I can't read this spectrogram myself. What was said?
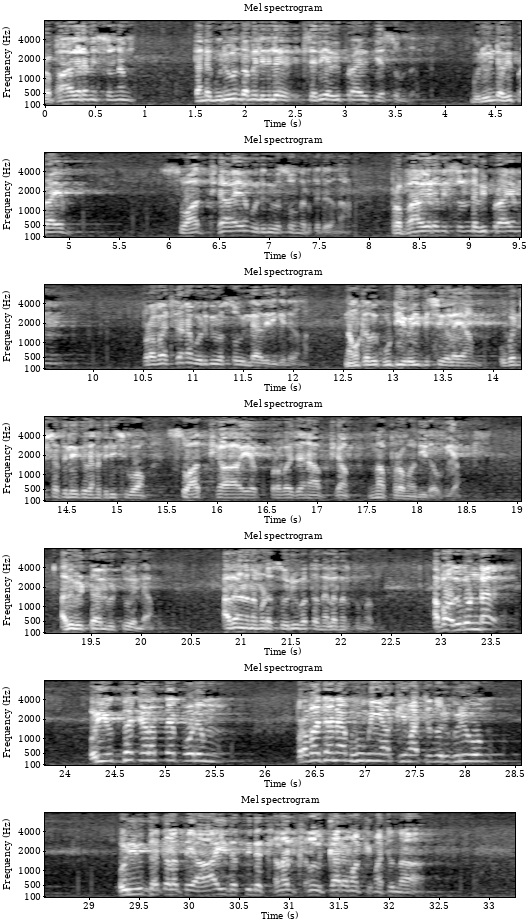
പ്രഭാകര മിശ്രനും തന്റെ ഗുരുവും തമ്മിൽ ഇതിൽ ചെറിയ അഭിപ്രായ വ്യത്യാസമുണ്ട്. ഗുരുവിന്റെ അഭിപ്രായം സ്വാധ്യായം ഒരു ദിവസവും നിർത്തരുതെന്നാണ്. പ്രഭാകര മിശ്രന്റെ അഭിപ്രായം പ്രവചനം ഒരു ദിവസവും ഇല്ലാതിരിക്കരുതെന്നാണ്. നമുക്കത് കൂട്ടി യോജിപ്പിച്ച് കളയാം. ഉപനിഷത്തിലേക്ക് തന്നെ തിരിച്ചു പോവാം. സ്വാധ്യായ പ്രവചനാഭ്യാം ന പ്രമതിരവ്യം അത് വിട്ടാൽ വിട്ടുമല്ല അതാണ് നമ്മുടെ സ്വരൂപത്തെ നിലനിർത്തുന്നത്. അപ്പൊ അതുകൊണ്ട് ഒരു യുദ്ധക്കളത്തെ പോലും പ്രവചന ഭൂമിയാക്കി മാറ്റുന്ന ഒരു ഗുരുവും ഒരു യുദ്ധക്കളത്തെ ആയുധത്തിന്റെ ക്ഷണക്ഷണൽക്കാരമാക്കി മാറ്റുന്ന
